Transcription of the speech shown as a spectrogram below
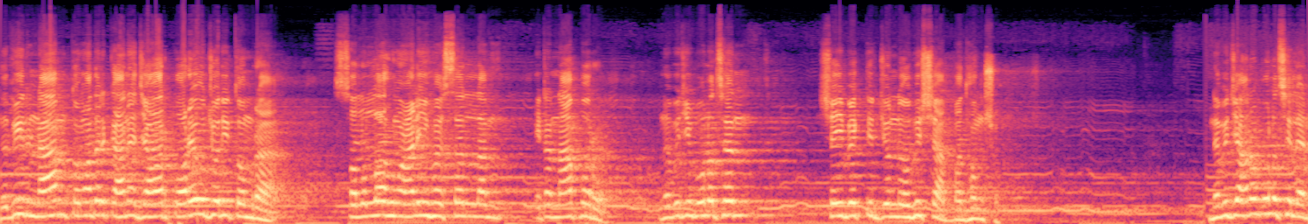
নবীর নাম তোমাদের কানে যাওয়ার পরেও যদি তোমরা সাল্লাহ আলী হাসাল্লাম এটা না পড়ো, নবীজি বলেছেন, সেই ব্যক্তির জন্য অভিশাপ বা ধ্বংস। নবীজি আরও বলেছিলেন,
